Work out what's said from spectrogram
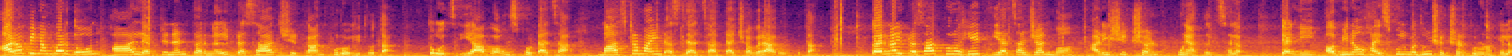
आरोपी नंबर दोन हा लेफ्टनंट कर्नल प्रसाद श्रीकांत पुरोहित होता. तोच या बॉम्बस्फोटाचा मास्टर माइंड असल्याचा त्याच्यावर आरोप होता. कर्नल प्रसाद पुरोहित याचा जन्म आणि शिक्षण पुण्यातच झालं. त्यांनी अभिनव हायस्कूलमधून शिक्षण पूर्ण केलं.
